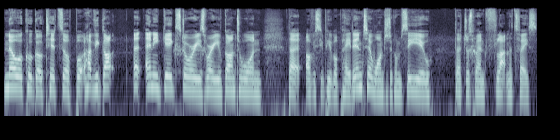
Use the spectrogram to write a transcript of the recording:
know it could go tits up. But have you got uh, any gig stories where you've gone to one that obviously people paid into, wanted to come see you, that just went flat in its face?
